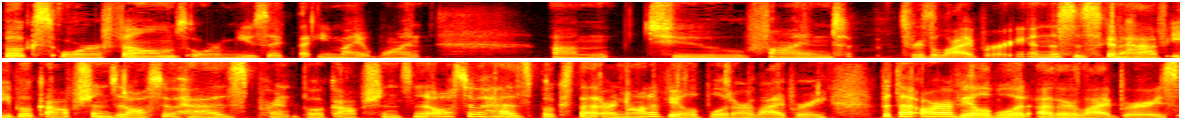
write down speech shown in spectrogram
books or films or music that you might want um, to find through the library. And this is going to have ebook options. It also has print book options, and it also has books that are not available at our library, but that are available at other libraries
